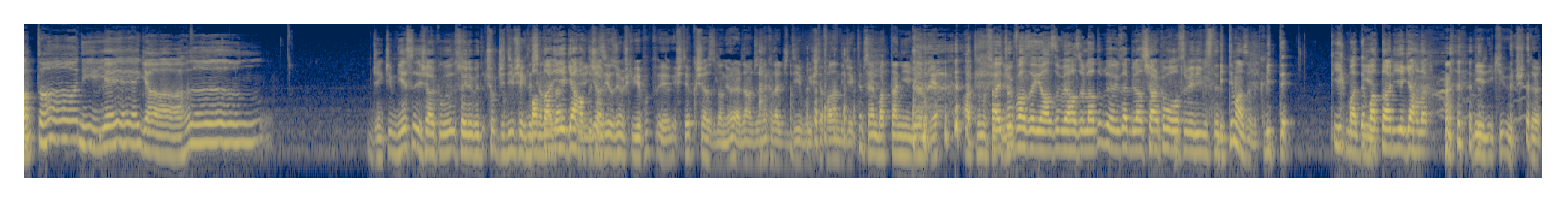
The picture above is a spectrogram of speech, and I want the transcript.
an Battaniye yağın. Cenk'ciğim niye şarkımı söylemedin? çok ciddi bir şekilde Battaniye Battaniye gel adlı yazı şarkı. yazıyormuş gibi yapıp e, işte kışa hazırlanıyor. Erdem amca da ne kadar ciddi bu işte falan diyecektim. Sen battaniye gelin diye aklımı fikrini... Hayır çok fazla yazdım ve hazırlandım. O yüzden biraz şarkı molası vereyim istedim. Bitti mi hazırlık? Bitti. İlk madde Bir. battaniye gahlar. 1, 2, 3, 4,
